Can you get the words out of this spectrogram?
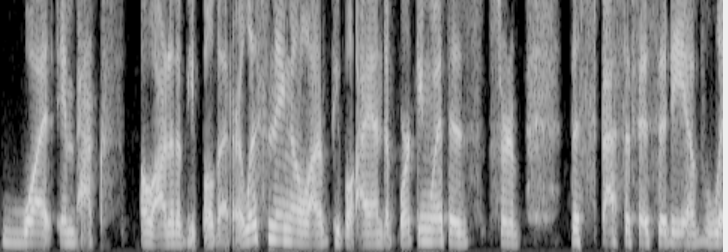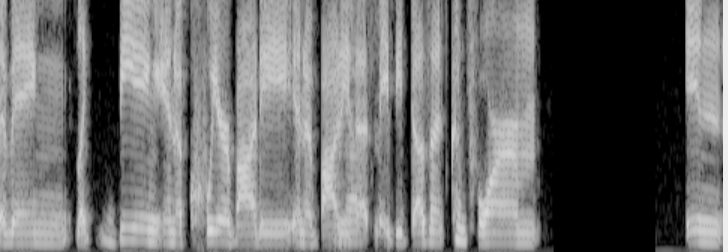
what impacts a lot of the people that are listening and a lot of people I end up working with is sort of the specificity of living, like being in a queer body, in a body yes. that maybe doesn't conform in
